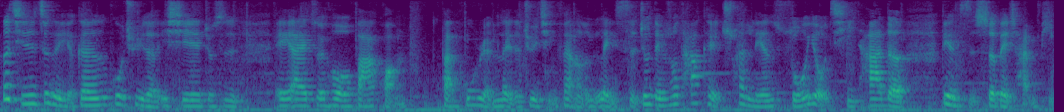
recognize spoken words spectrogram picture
那其实这个也跟过去的一些就是 AI 最后发狂反扑人类的剧情非常的类似，就等于说它可以串联所有其他的电子设备产品。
